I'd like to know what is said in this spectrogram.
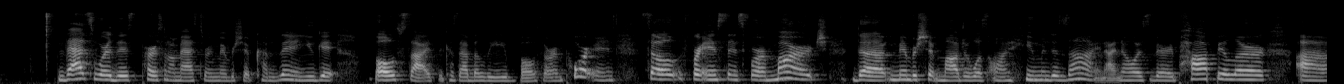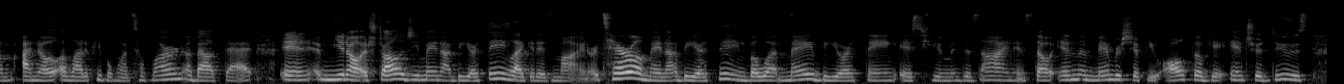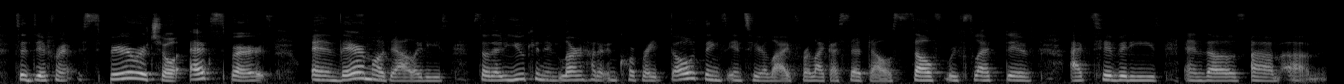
that's where this personal mastery membership comes in. You get both sides because I believe both are important. So, for instance, for March, the membership module was on human design. I know it's very popular. Um, I know a lot of people want to learn about that. And, you know, astrology may not be your thing like it is mine, or tarot may not be your thing, but what may be your thing is human design. And so, in the membership, you also get introduced to different spiritual experts and their modalities so that you can learn how to incorporate those things into your life for, like I said, those self reflective activities and those um, um,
